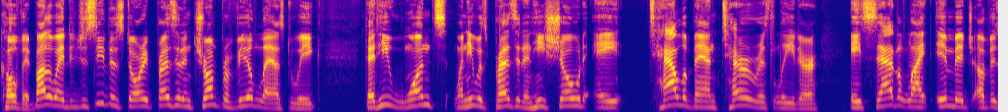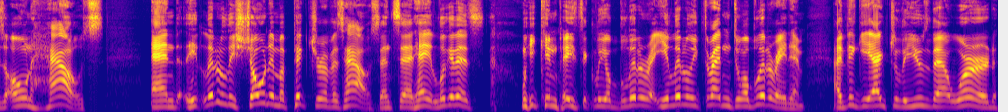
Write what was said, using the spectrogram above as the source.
COVID. By the way, did you see this story? President Trump revealed last week that he once, when he was president, he showed a Taliban terrorist leader a satellite image of his own house. And he literally showed him a picture of his house and said, Hey, look at this. We can basically obliterate. He literally threatened to obliterate him. I think he actually used that word.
